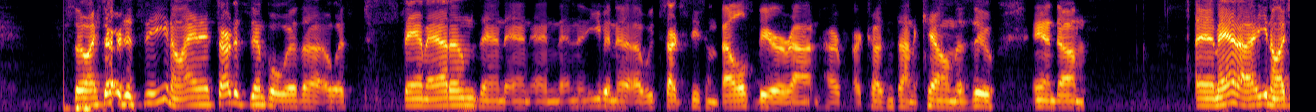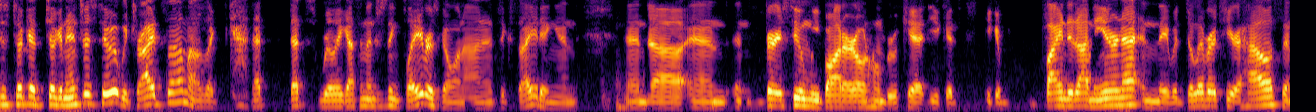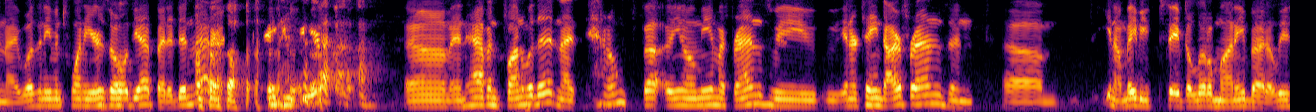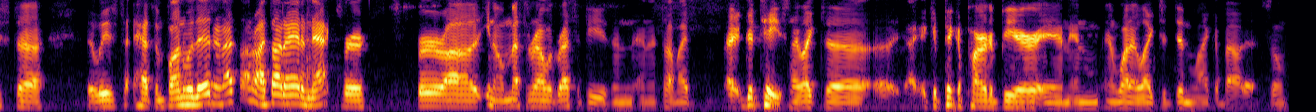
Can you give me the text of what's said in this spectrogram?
So I started to see, you know, and it started simple with uh, with Sam Adams and and and and even uh, we'd start to see some Bell's beer around our, our cousins down in Kalamazoo, and um, and man, I you know I just took a took an interest to it. We tried some. I was like, God, that that's really got some interesting flavors going on, and it's exciting. And and uh, and and very soon we bought our own homebrew kit. You could you could find it on the internet, and they would deliver it to your house. And I wasn't even 20 years old yet, but it didn't matter. um, and having fun with it. And I, I don't know, you know, me and my friends, we, we entertained our friends and, um, you know, maybe saved a little money, but at least, uh, at least had some fun with it. And I thought, I thought I had a knack for, for, uh, you know, messing around with recipes and, and I thought my good taste. I liked to, uh, I could pick apart a beer and, and, and what I liked or didn't like about it. So,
